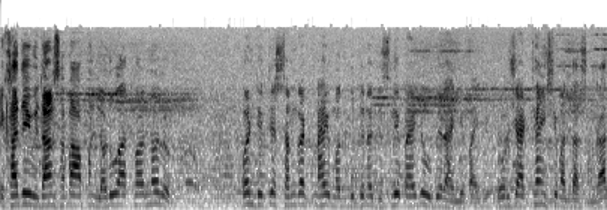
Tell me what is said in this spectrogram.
एखादी विधानसभा आपण लढू अथवा न लढू पण तिथे संघटना ही मजबूतीनं दिसली पाहिजे उभी राहिली पाहिजे. दोनशे अठ्ठ्याऐंशी मतदारसंघात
